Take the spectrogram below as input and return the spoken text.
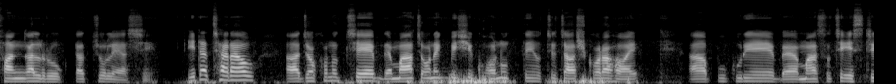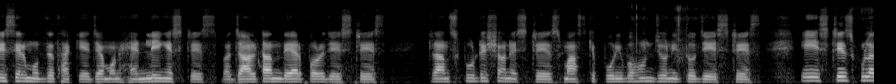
ফাঙ্গাল রোগটা চলে আসে। এটা ছাড়াও যখন হচ্ছে মাছ অনেক বেশি ঘনত্বে হচ্ছে চাষ করা হয় পুকুরে মাছ হচ্ছে স্ট্রেসের মধ্যে থাকে, যেমন হ্যান্ডলিং স্ট্রেস বা জাল টান দেওয়ার পরে যে স্ট্রেস ট্রান্সপোর্টেশন স্ট্রেস মাছকে পরিবহনজনিত যে স্ট্রেস এই স্ট্রেসগুলো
